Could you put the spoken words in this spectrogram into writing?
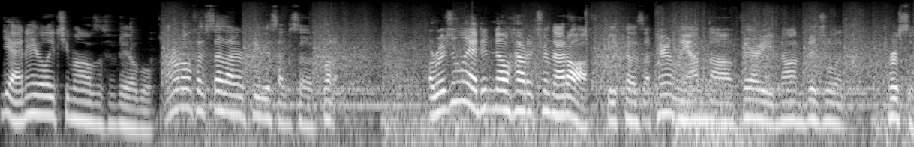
yeah, enable HD models if available. I don't know if I've said that in a previous episode, but Originally, I didn't know how to turn that off, because apparently I'm a very non-vigilant person.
